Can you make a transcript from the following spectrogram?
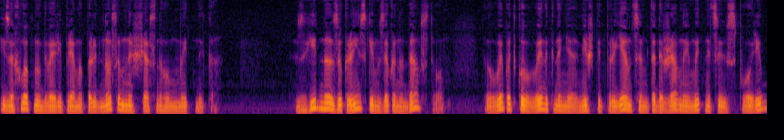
І захлопнув двері прямо перед носом нещасного митника. Згідно з українським законодавством, у випадку виникнення між підприємцем та державною митницею спорів.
